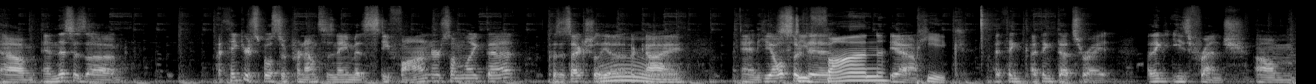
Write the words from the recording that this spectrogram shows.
Um, and this is a, I think you're supposed to pronounce his name as Stefan or something like that because it's actually a, a guy, and he also did. Stefan Yeah. Picq. I think I think that's right. I think he's French. Um,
